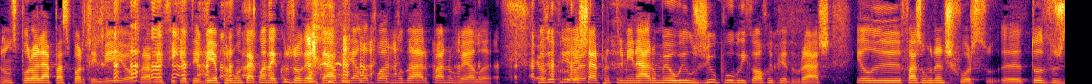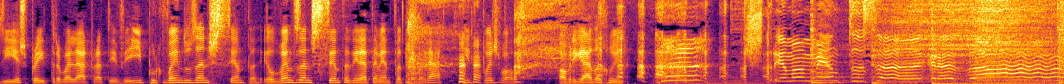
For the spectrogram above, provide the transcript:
Para não se pôr a olhar para a Sport TV ou para a Benfica TV a perguntar quando é que o jogo acaba e ela pode mudar para a novela. Mas eu queria deixar para terminar o meu elogio público ao Rui Pedro Brás. Ele faz um grande esforço eh, todos os dias para ir trabalhar para a TVI porque vem dos anos 60. Ele vem dos anos 60 diretamente para trabalhar e depois volta. Obrigada, Rui. extremamente desagradável.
